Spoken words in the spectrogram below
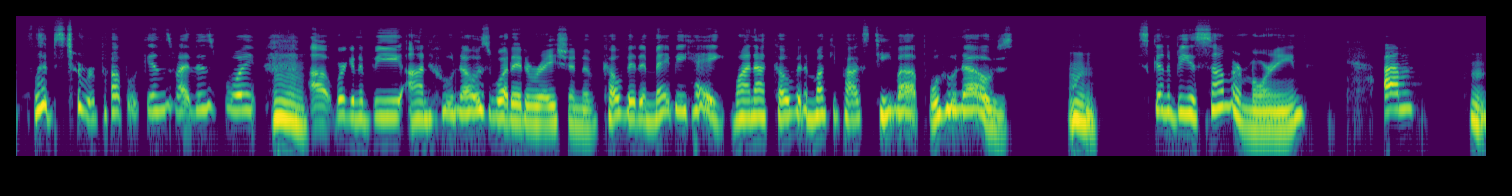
flips to Republicans by this point, Mm. uh, we're going to be on who knows what iteration of COVID, and maybe hey, why not COVID and monkeypox team up? Well, who knows? Mm. It's going to be a summer, Maureen. Um, hmm.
